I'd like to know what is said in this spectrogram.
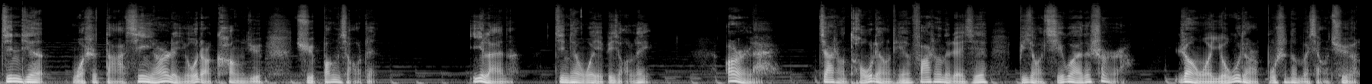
今天我是打心眼里有点抗拒去帮小珍。一来呢，今天我也比较累；二来。加上头两天发生的这些比较奇怪的事儿啊，让我有点不是那么想去了。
